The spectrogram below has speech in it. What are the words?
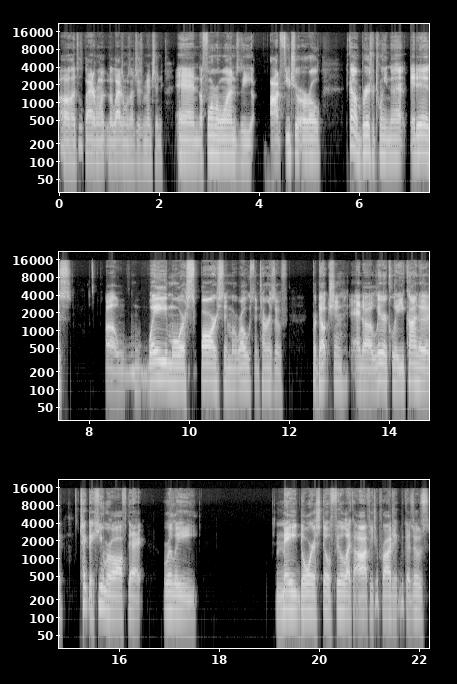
uh the latter one the latter ones I just mentioned, and the former ones, the Odd Future Earl. It's kind of a bridge between that. It is uh way more sparse and morose in terms of production and uh lyrically you kind of take the humor off that really made Doris still feel like an odd future project because it was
